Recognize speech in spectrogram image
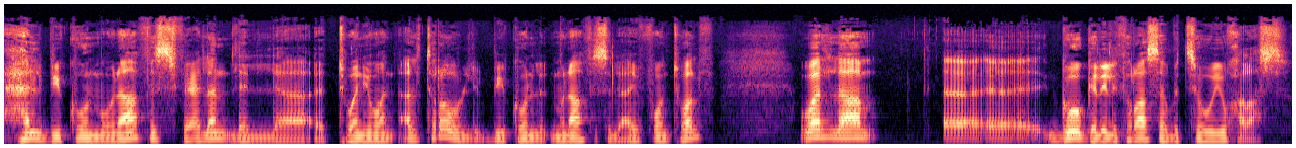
هل بيكون منافس فعلا لل 21 Ultra واللي بيكون منافس للايفون 12 ولا آه جوجل اللي في راسها بتسويه وخلاص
